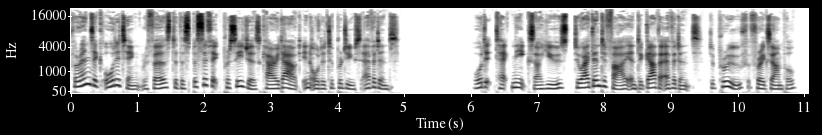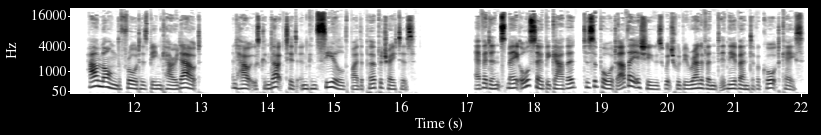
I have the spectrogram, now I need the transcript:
Forensic auditing refers to the specific procedures carried out in order to produce evidence. Audit techniques are used to identify and to gather evidence to prove, for example, how long the fraud has been carried out and how it was conducted and concealed by the perpetrators. Evidence may also be gathered to support other issues which would be relevant in the event of a court case.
